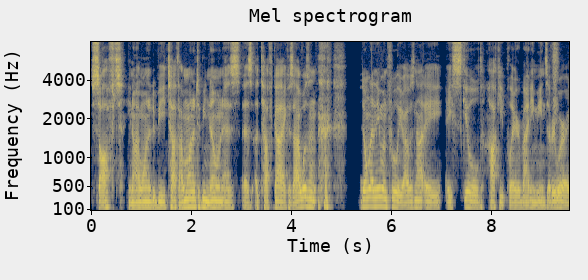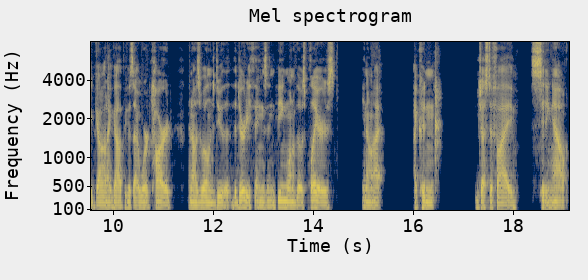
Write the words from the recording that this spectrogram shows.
soft. You know, I wanted to be tough. I wanted to be known as as a tough guy because I wasn't don't let anyone fool you. I was not a a skilled hockey player by any means. Everywhere I got, I got because I worked hard and I was willing to do the, the dirty things. And being one of those players, you know, I I couldn't justify sitting out.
